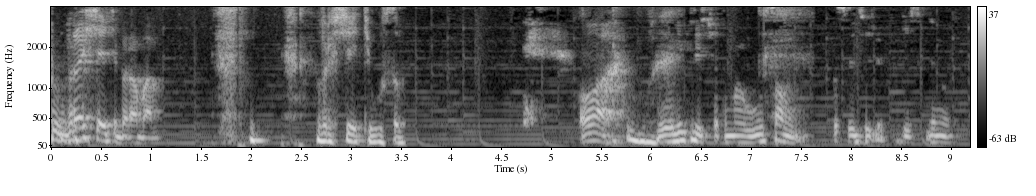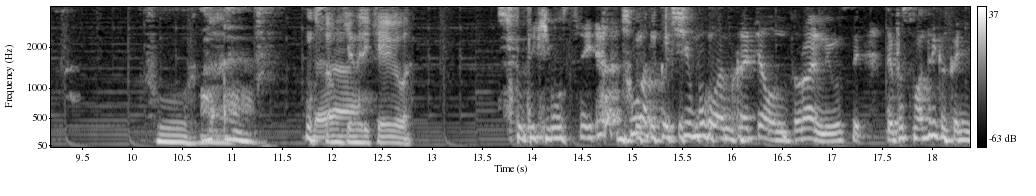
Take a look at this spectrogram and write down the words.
Вращайте барабан. Вращайте усом. Ох, увлеклись, что-то мы усам посвятили 10 минут. Фу, да. Усам Генри Кевилла. Все-таки усы. Вот почему он хотел натуральные усы. Ты посмотри, как они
